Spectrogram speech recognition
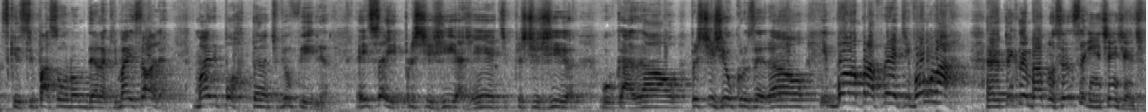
esqueci, passou o nome dela aqui. Mas olha, mais importante, viu, filha? É isso aí. Prestigia a gente, prestigia o canal, prestigia o Cruzeirão. E bola pra frente, vamos lá! É, eu tenho que lembrar pra vocês o seguinte, hein, gente?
